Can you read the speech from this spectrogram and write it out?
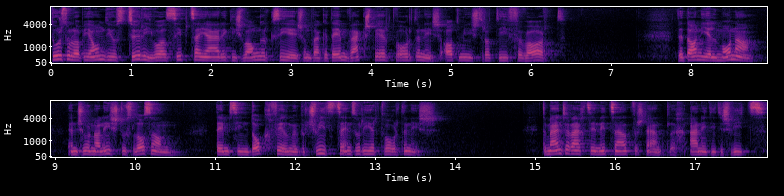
Ursula Biondi aus Zürich, die als 17-Jährige schwanger war und wegen dem weggesperrt worden ist, administrativ verwahrt. Daniel Mona, ein Journalist aus Lausanne, dem sein Doc-Film über die Schweiz zensuriert worden ist. Die Menschenrechte sind nicht selbstverständlich, auch nicht in der Schweiz.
